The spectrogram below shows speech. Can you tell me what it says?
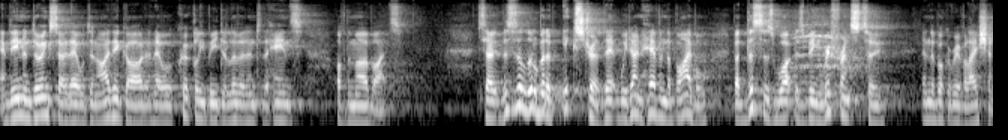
And then in doing so, they will deny their God and they will quickly be delivered into the hands of the Moabites. So, this is a little bit of extra that we don't have in the Bible but this is what is being referenced to in the book of Revelation.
